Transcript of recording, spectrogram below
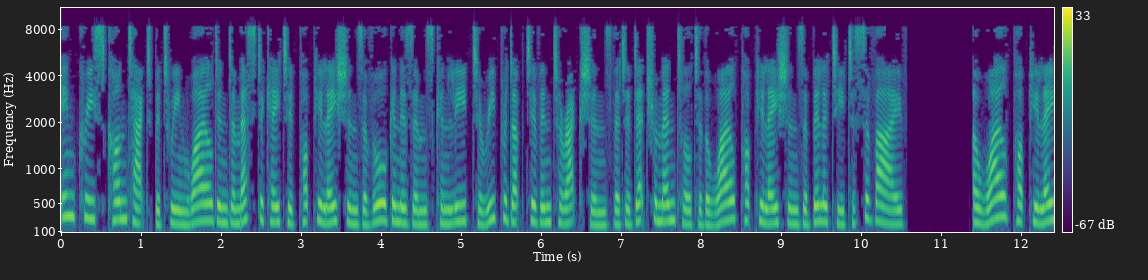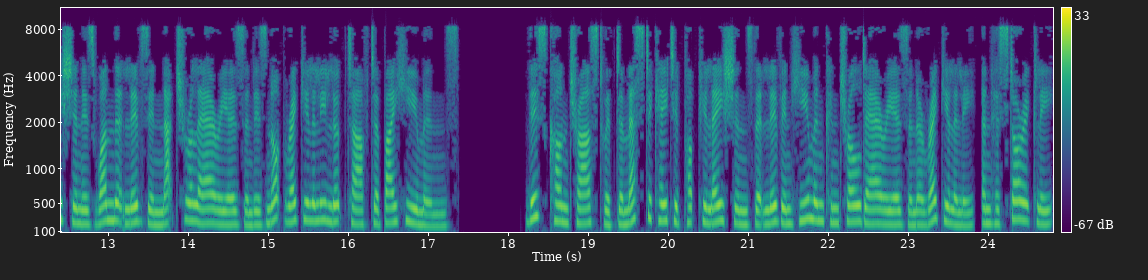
Increased contact between wild and domesticated populations of organisms can lead to reproductive interactions that are detrimental to the wild population's ability to survive. A wild population is one that lives in natural areas and is not regularly looked after by humans. This contrast with domesticated populations that live in human-controlled areas and are regularly, and historically,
